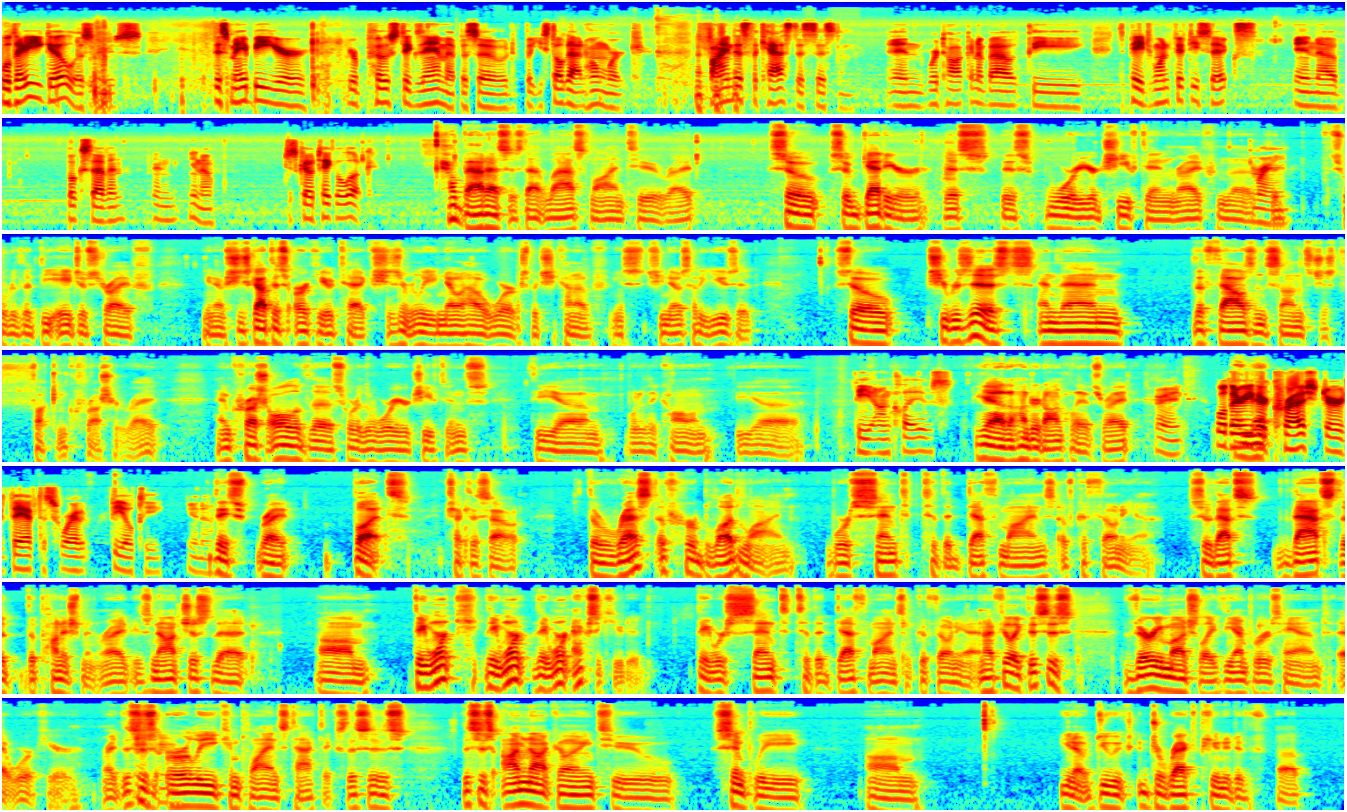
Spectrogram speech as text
Well, there you go, listeners. This may be your your post-exam episode, but you still got homework. Find us the Castus system, and we're talking about the it's page 156 in uh, book seven, and you know, just go take a look. how badass is that last line too, right? So so Getir, this this warrior chieftain, right, from the, the Right. Sort of the, the age of strife. You know, she's got this archaeotech. She doesn't really know how it works, but she kind of you know, she knows how to use it. So she resists, and then the Thousand Sons just fucking crush her, right? And crush all of the sort of the warrior chieftains. The um, what do they call them? The uh, The enclaves, yeah, the hundred enclaves, right? right? Well, they're And either that- crushed or they have to swear fealty. You know. They right, but check this out. The rest of her bloodline were sent to the death mines of Cathonia. So that's that's the the punishment, right? Is not just that um, they weren't they weren't they weren't executed. They were sent to the death mines of Cathonia, and I feel like this is very much like the Emperor's hand at work here, right? This is early compliance tactics. This is this is I'm not going to simply, um, you know, do ex- direct punitive uh,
